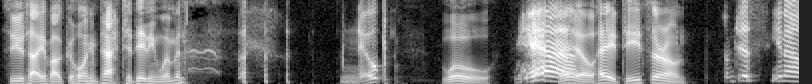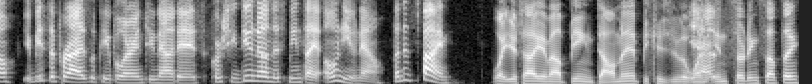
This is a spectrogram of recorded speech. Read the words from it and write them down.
so you're talking about going back to dating women? Nope. Whoa. Yeah. Hey, oh, hey, to each their own. I'm just, you know, you'd be surprised what people are into nowadays. Of course, you do know this means I own you now, but it's fine. What you're talking about being dominant because you're the Yes. one inserting something?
